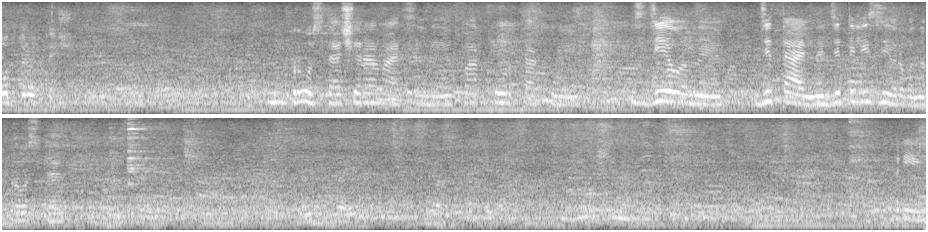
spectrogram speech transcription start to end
От трех тысяч. Ну, просто очаровательные. Фарфор такой. Сделанные детально, детализировано просто. Прелесть.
